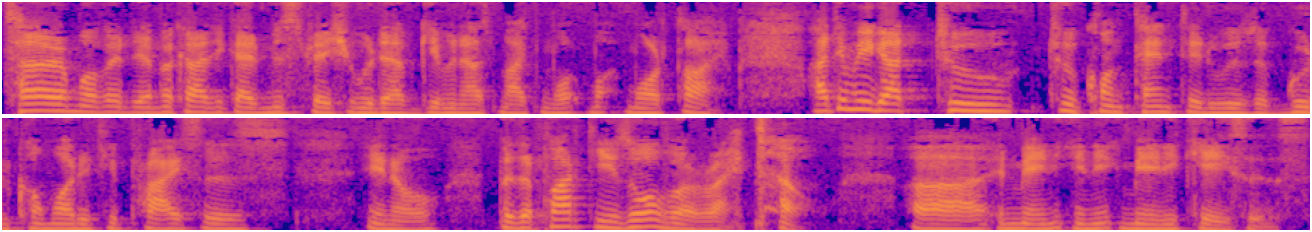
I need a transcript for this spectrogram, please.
term of a democratic administration would have given us much more, more time. I think we got too too contented with the good commodity prices, you know. But the party is over right now. Uh, in many in many cases,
